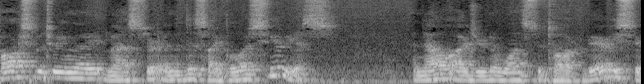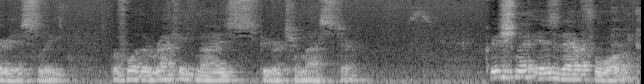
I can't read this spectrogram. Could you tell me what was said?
talks between the master and the disciple are serious. And now Arjuna wants to talk very seriously before the recognized spiritual master. Krishna is therefore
